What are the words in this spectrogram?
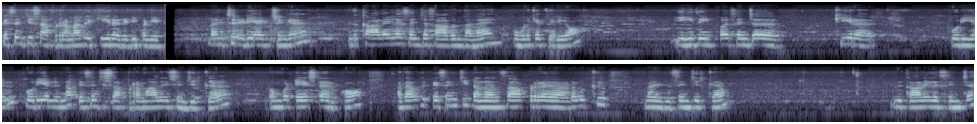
பிசைஞ்சு சாப்பிட்ற மாதிரி கீரை ரெடி பண்ணிட்டு லன்ச் ரெடி ஆயிடுச்சுங்க. இது காலையில் செஞ்ச சாதம் தானே உங்களுக்கே தெரியும். இது இப்போ செஞ்ச கீரை பொரியல். பொரியல்னால் பிசைஞ்சு சாப்பிட்ற மாதிரி செஞ்சுருக்கேன் ரொம்ப டேஸ்ட்டாக இருக்கும். அதாவது பிசைஞ்சு நல்லா சாப்பிட்ற அளவுக்கு நான் இது செஞ்சுருக்கேன். இது காலையில் செஞ்ச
